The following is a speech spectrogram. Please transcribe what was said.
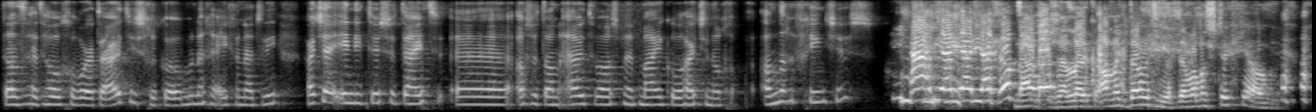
dat het hoge woord eruit is gekomen. Nog even, Nathalie. Had jij in die tussentijd, eh, als het dan uit was met Michael, had je nog andere vriendjes? Ja, ja, ja, ja dat Nou, dat is een leuke anekdote. Je hebt er wel een stukje over.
